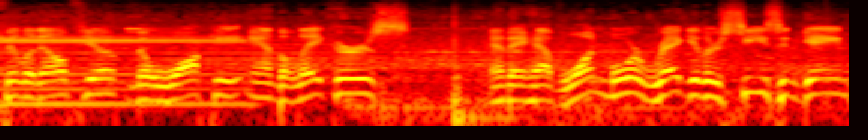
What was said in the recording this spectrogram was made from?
Philadelphia, Milwaukee, and the Lakers. And they have one more regular season game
